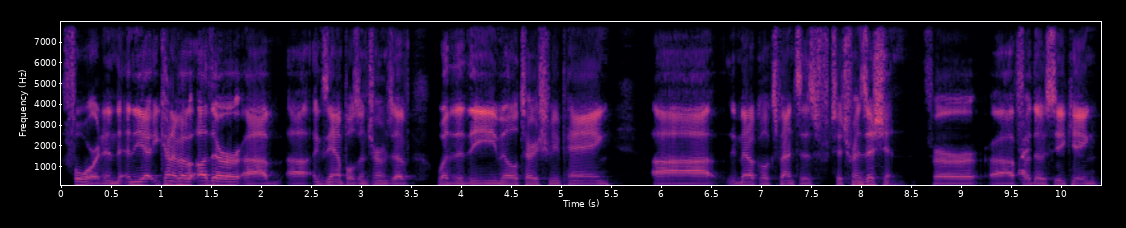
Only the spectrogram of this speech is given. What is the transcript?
forward. And and the kind of other uh, uh, examples in terms of whether the military should be paying uh, the medical expenses to transition for uh, for Right. those seeking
